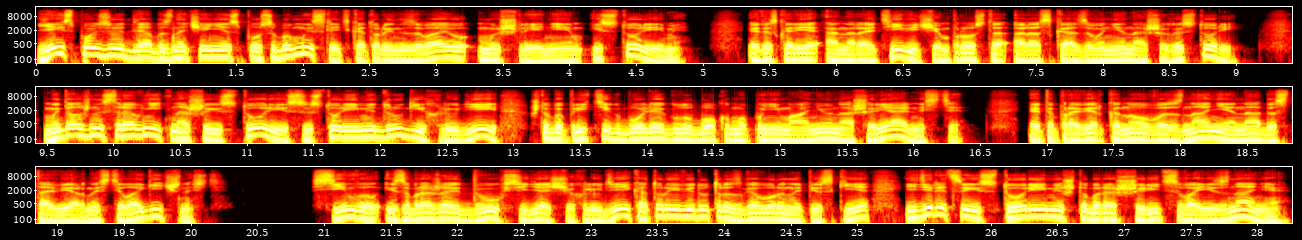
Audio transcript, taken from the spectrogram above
Я использую для обозначения способа мыслить, который называю мышлением историями. Это скорее о нарративе, чем просто о рассказывании наших историй. Мы должны сравнить наши истории с историями других людей, чтобы прийти к более глубокому пониманию нашей реальности. Это проверка нового знания на достоверность и логичность. Символ изображает двух сидящих людей, которые ведут разговоры на песке и делятся историями, чтобы расширить свои знания.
